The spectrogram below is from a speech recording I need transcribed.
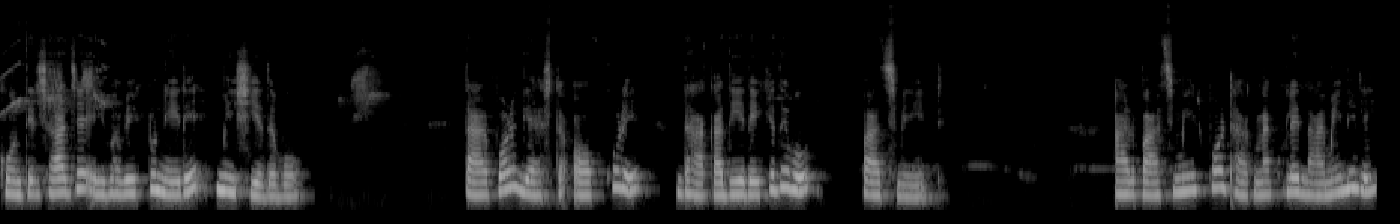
কোন্তির সাহায্যে এইভাবে একটু নেড়ে মিশিয়ে দেব। তারপর গ্যাসটা অফ করে ঢাকা দিয়ে রেখে দেব পাঁচ মিনিট। আর পাঁচ মিনিট পর ঢাকনা খুলে নামিয়ে নিলেই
